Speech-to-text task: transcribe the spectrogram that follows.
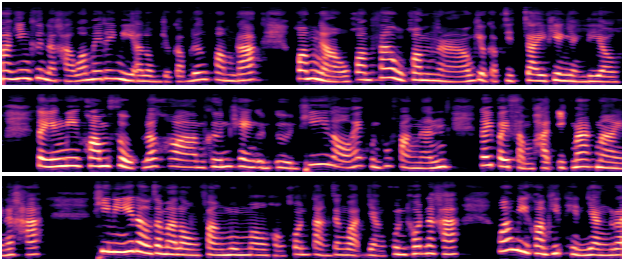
มากยิ่งขึ้นนะคะ ว่าไม่ได้มีอารมณ์เกี่ยวกับเรื่องความรัก ความเหงา ความเศร้า ความหนาวเกี่ยวกับจิตใจเพียงอย่างเดียว แต่ยังมีความสุขและความคืนเคงอื่น ๆ ที่รอให้คุณผู้ฟังนั้นได้ไปสัมผัสอีกมากมายนะคะ ทีนี้เราจะมาลองฟังมุมมองของคนต่างจังหวัดอย่างคุณทศนะคะ ว่ามีความคิดเห็นอย่างไร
